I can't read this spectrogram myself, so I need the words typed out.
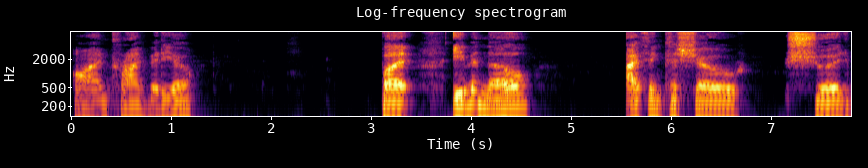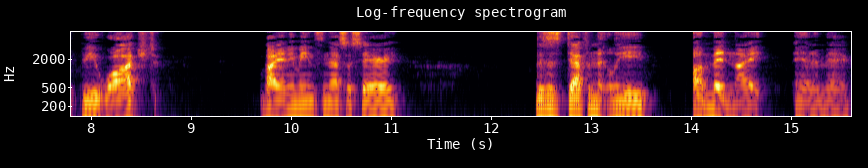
on Prime Video. But even though I think the show should be watched by any means necessary, this is definitely a midnight anime.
